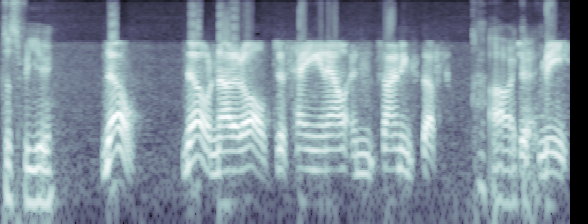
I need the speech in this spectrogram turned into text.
just for you? No, no, not at all. Just hanging out and signing stuff. Oh, okay. Just me.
